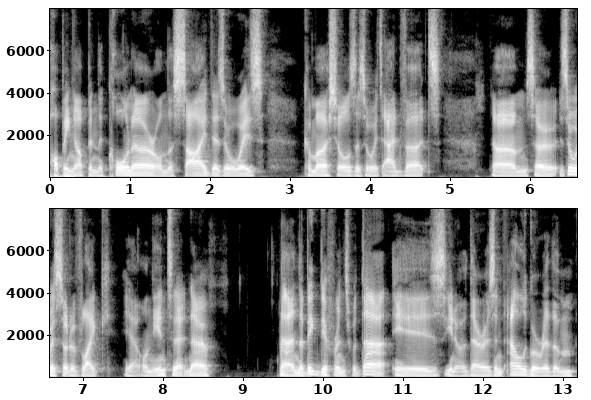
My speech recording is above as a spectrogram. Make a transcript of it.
popping up in the corner or on the side, there's always commercials, there's always adverts. Um, so it's always sort of like, yeah, on the internet now. And the big difference with that is, you know, there is an algorithm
